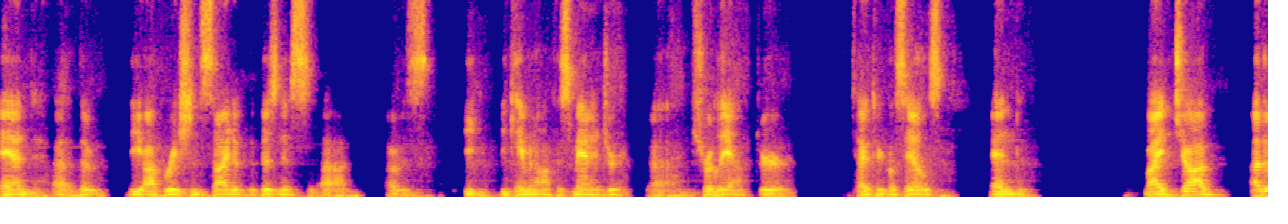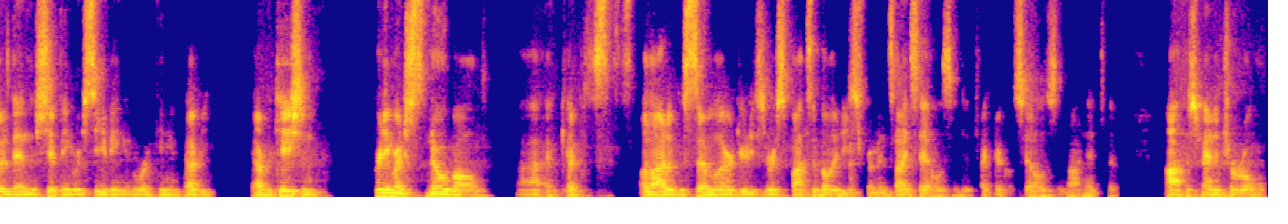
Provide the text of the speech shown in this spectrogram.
and uh, the the operations side of the business. Um, I was be, became an office manager um, shortly after technical sales, and my job, other than the shipping, receiving, and working in fabri- fabrication, pretty much snowballed. Uh, I kept a lot of the similar duties and responsibilities from inside sales into technical sales and on into office manager role.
